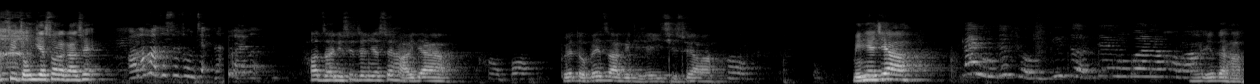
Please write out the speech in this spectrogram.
睡中间算了，干脆。好了，浩哲睡中间。来了。浩哲，你睡中间睡好一点啊。好吧。不要抖被子啊，跟姐姐一起睡啊。好。明天见啊。那你的手机的电关了，好吗？好，有的好，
